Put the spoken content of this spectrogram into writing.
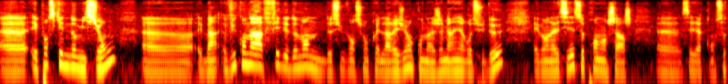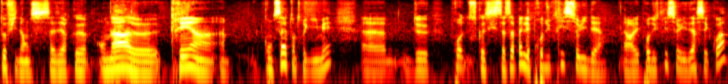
Euh, et pour ce qui est de nos missions, euh, et ben vu qu'on a fait des demandes de subventions auprès de la région, qu'on n'a jamais rien reçu d'eux, et ben on a décidé de se prendre en charge. Euh, c'est-à-dire qu'on s'autofinance, c'est-à-dire que on a créé un, un concept entre guillemets euh, de ce que ça s'appelle les productrices solidaires. Alors les productrices solidaires c'est quoi?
